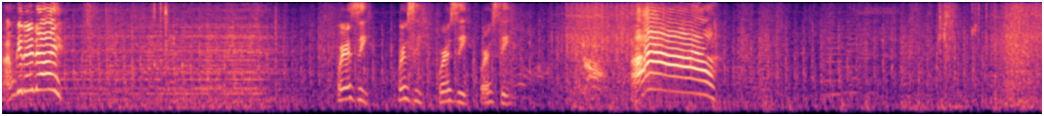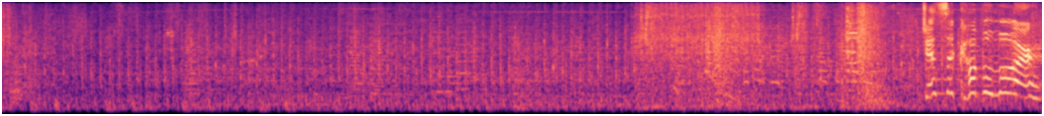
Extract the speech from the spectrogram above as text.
I'm gonna die. Where is he? Where's he? Where's he? Where's he? Ah! Just a couple more.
